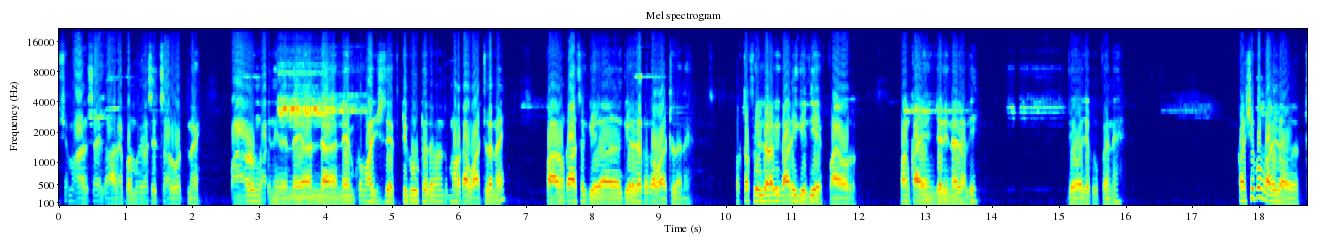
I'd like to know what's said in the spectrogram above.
अशा माणसं आहे गाड्या पण व्यवस्थित चालवत नाही. पायावरून गाडी ने- नेमकं माझी सेफ्टी बूट होतं म्हणून मला काय वाटलं नाही. पायावरून काय असं गे गेल्यासारखं काय वाटलं नाही. फक्त फील झाला की गाडी गेली आहे पायावर. पण काय इंजरी नाही झाली. देवाच्या कृपेने. कशी पण गाडी चालवतात.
